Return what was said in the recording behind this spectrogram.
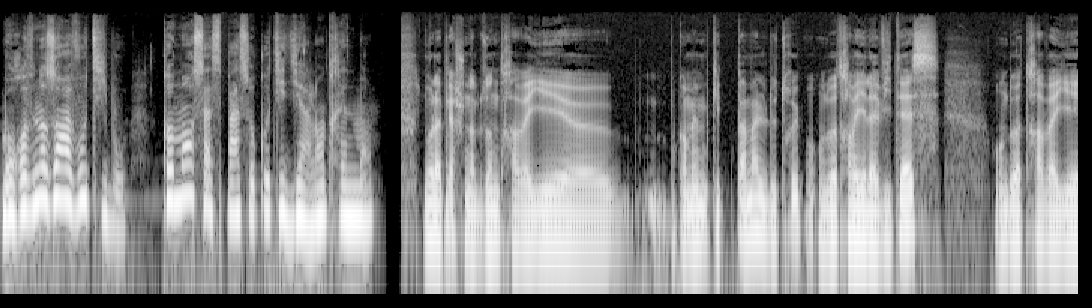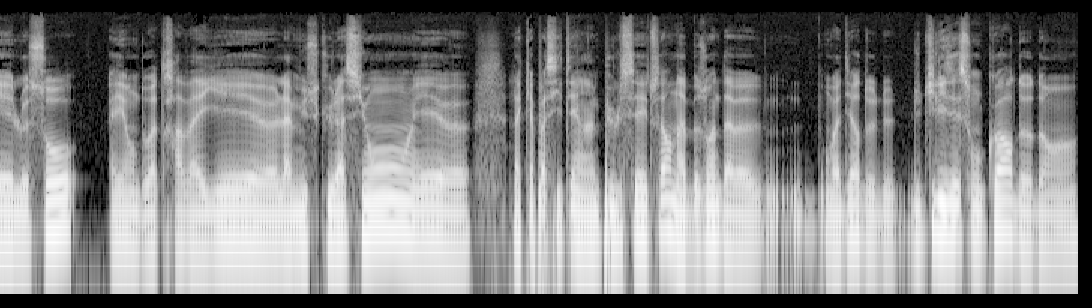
Bon, revenons-en à vous Thibaut. Comment ça se passe au quotidien, l'entraînement? Nous, à la perche, on a besoin de travailler euh, quand même pas mal de trucs. On doit travailler la vitesse, on doit travailler le saut, et on doit travailler euh, la musculation et euh, la capacité à impulser et tout ça. On a besoin, on va dire, d'utiliser son corps dans,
